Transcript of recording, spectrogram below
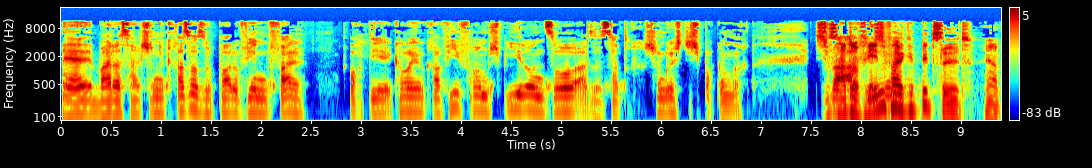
äh, war das halt schon ein krasser Support auf jeden Fall auch die Choreografie vorm Spiel und so. Also es hat schon richtig Bock gemacht. Ich es hat auf jeden Fall gebitzelt, ja.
